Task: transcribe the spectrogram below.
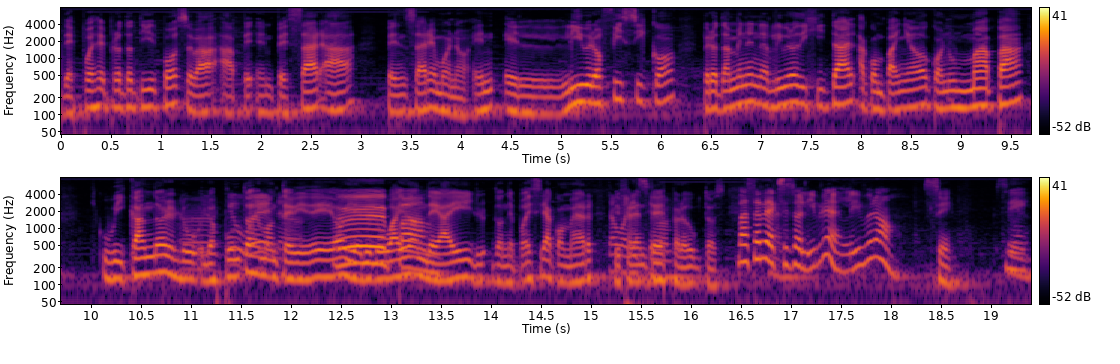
Después del prototipo se va a pe- empezar a pensar en, bueno, en el libro físico, pero también en el libro digital acompañado con un mapa ubicando los, Ah, los puntos de. Montevideo y el Uruguay donde hay donde podés ir a comer Está diferentes buenísimo. productos. ¿Va a ser de acceso libre el libro? Sí. Sí, Bien.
